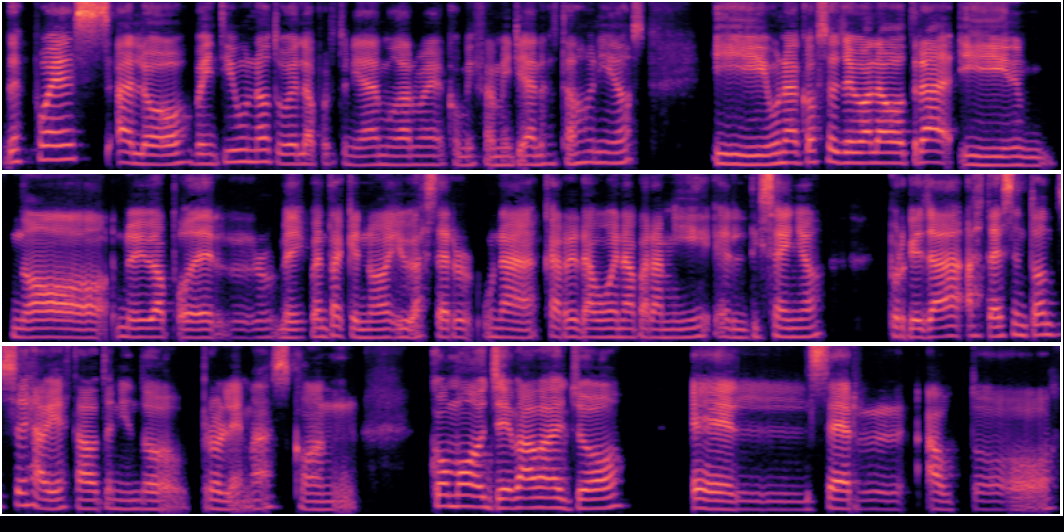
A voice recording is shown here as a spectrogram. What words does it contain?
después, a los 21, tuve la oportunidad de mudarme con mi familia a los Estados Unidos Y una cosa llegó a la otra y no, no iba a poder, me di cuenta que no iba a ser una carrera buena para mí el diseño, porque ya hasta ese entonces había estado teniendo problemas con cómo llevaba yo el ser auto,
